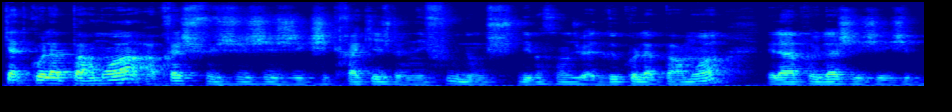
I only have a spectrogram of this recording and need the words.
quatre collabs par mois, après j'ai craqué, je devenais fou, donc je suis descendu à deux collabs par mois, et là après là j'ai j'ai- j'ai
